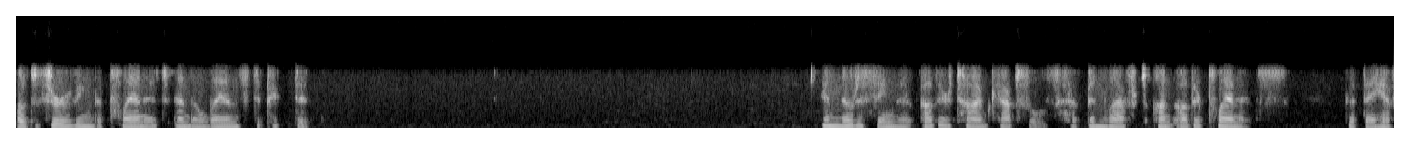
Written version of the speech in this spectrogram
observing the planet and the lands depicted. And noticing that other time capsules have been left on other planets that they have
